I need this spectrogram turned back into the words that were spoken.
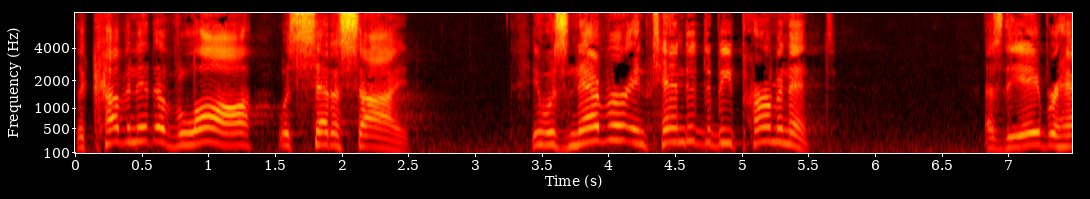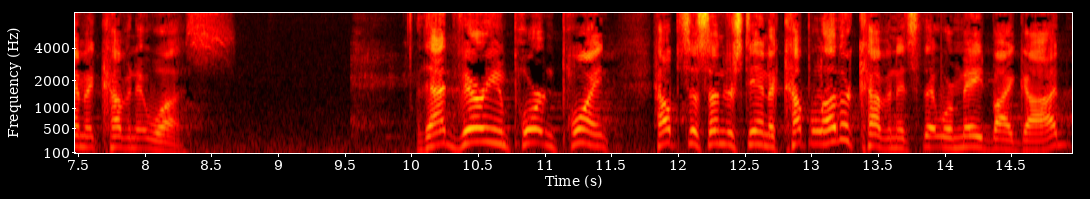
the covenant of law was set aside. It was never intended to be permanent, as the Abrahamic covenant was. That very important point helps us understand a couple other covenants that were made by God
